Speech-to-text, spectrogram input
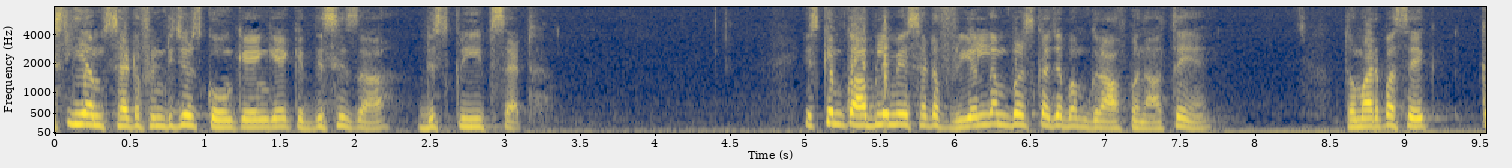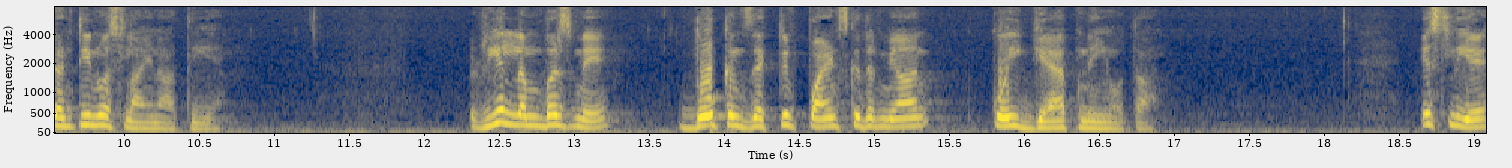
اس لیے ہم سیٹ آف انٹیجرس کو کہیں گے کہ دس از اے ڈسکریٹ سیٹ اس کے مقابلے میں سیٹ آف ریئل نمبرس کا جب ہم گراف بناتے ہیں تو ہمارے پاس ایک کنٹینیوس لائن آتی ہے ریئل نمبرز میں دو کنزیکٹو پوائنٹس کے درمیان کوئی گیپ نہیں ہوتا اس لیے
